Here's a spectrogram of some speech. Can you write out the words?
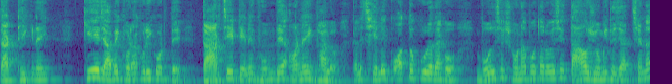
তার ঠিক নেই। কে যাবে খোরাখুরি করতে? তার চেয়ে টেনে ঘুম দেয়া অনেক ভালো। তাহলে ছেলে কত কুড়ে দেখো? বলছে সোনা পোতা রয়েছে, তাও জমিতে যাচ্ছে না।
